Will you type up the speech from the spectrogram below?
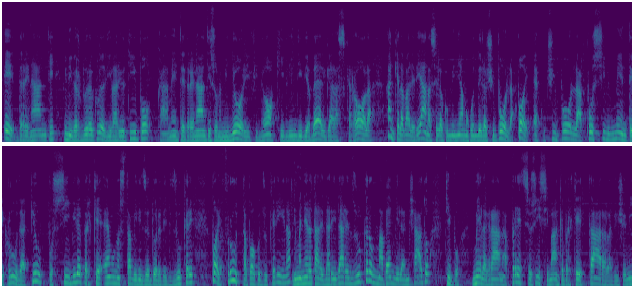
e drenanti, quindi verdura cruda di vario tipo, chiaramente drenanti sono migliori, i finocchi, l'indivia belga, la scarola, anche la valeriana se la combiniamo con della cipolla. Poi ecco, cipolla possibilmente cruda più possibile perché è uno stabilizzatore degli zuccheri, poi frutta poco zuccherina in maniera tale da ridare zucchero ma ben bilanciato, tipo melagrana preziosissima anche perché tara la glicemia,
